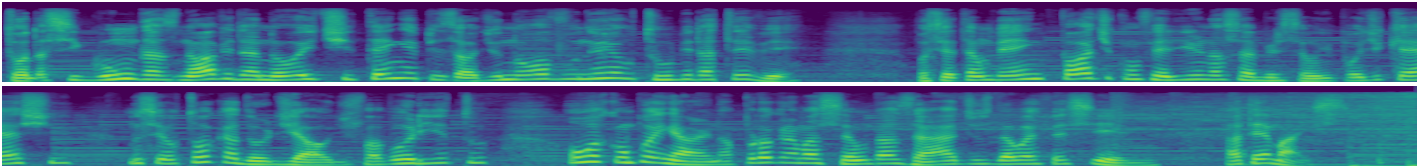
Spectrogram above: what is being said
Toda segunda às nove da noite tem episódio novo no YouTube da TV. Você também pode conferir nossa versão em podcast no seu tocador de áudio favorito ou acompanhar na programação das rádios da UFSM. Até mais!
